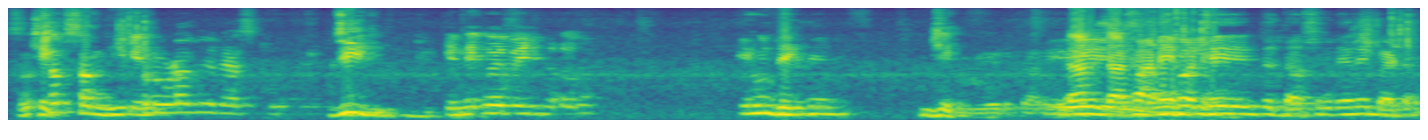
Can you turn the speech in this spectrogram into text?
ਸਰ ਸੰਦੀਪ ਅਰੋੜਾ ਵੀ ਅਰੈਸਟ ਹੋ ਗਿਆ ਜੀ ਜੀ। ਜੀ। ਕਿੰਨੇ ਕੋਈ ਪੇਸ਼ ਕਰੋਗੇ? ਇਹ ਹੁਣ ਦੇਖਦੇ ਹਾਂ ਜੀ। ਇਹ ਥਾਣੇ ਵਾਲੇ ਤਾਂ ਦੱਸ ਸਕਦੇ ਬੈਟਰ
